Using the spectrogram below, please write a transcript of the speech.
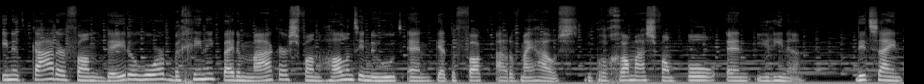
In het kader van wederhoor begin ik bij de makers van Holland in the Hood en Get the Fuck Out of My House, de programma's van Paul en Irina. Dit zijn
